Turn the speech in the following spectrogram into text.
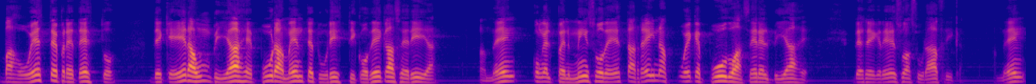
bajo este pretexto de que era un viaje puramente turístico de cacería, amén, con el permiso de esta reina, fue que pudo hacer el viaje de regreso a Sudáfrica. Amén.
